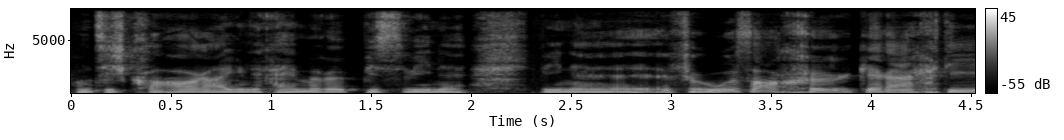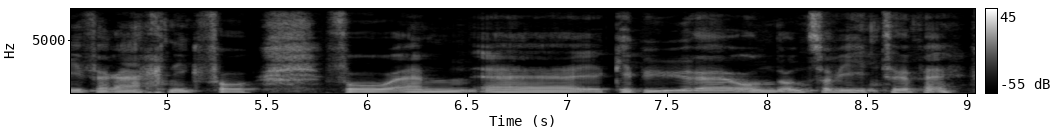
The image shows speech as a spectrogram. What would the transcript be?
und es ist klar, eigentlich haben wir etwas wie eine, wie eine verursachergerechte Verrechnung von, von ähm, äh, Gebühren und, und so weiter.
